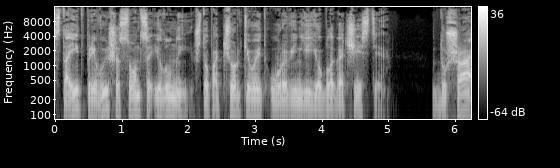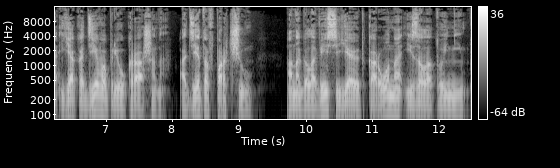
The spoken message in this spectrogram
стоит превыше Солнца и Луны, что подчеркивает уровень ее благочестия. Душа, яко дева приукрашена, одета в парчу, а на голове сияют корона и золотой нимб.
